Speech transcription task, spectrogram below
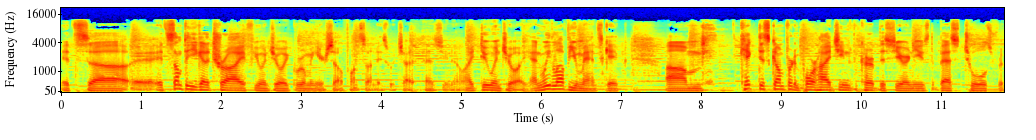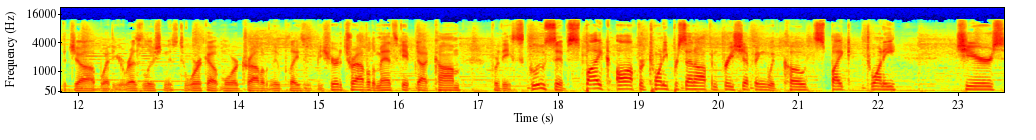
It's uh, it's something you got to try if you enjoy grooming yourself on Sundays, which, I, as you know, I do enjoy, and we love you, Manscaped. Um, kick discomfort and poor hygiene to the curb this year, and use the best tools for the job. Whether your resolution is to work out more, travel to new places, be sure to travel to Manscaped.com for the exclusive Spike offer, twenty percent off and free shipping with code Spike twenty. Cheers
